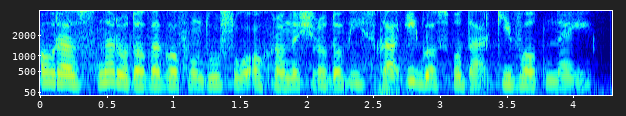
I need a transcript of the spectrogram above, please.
oraz Narodowego Funduszu Ochrony Środowiska i Gospodarki Wodnej.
